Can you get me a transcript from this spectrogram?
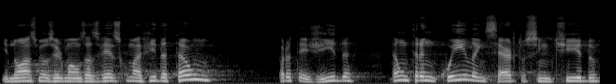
E nós, meus irmãos, às vezes com uma vida tão protegida, tão tranquila em certo sentido,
